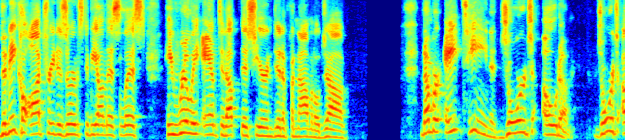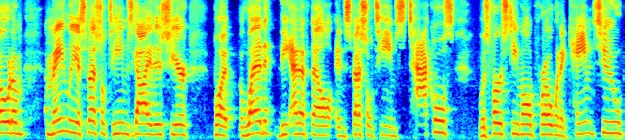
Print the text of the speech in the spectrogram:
Denico Autry deserves to be on this list. He really amped it up this year and did a phenomenal job. Number 18, George Odum. George Odum, mainly a special teams guy this year, but led the NFL in special teams tackles was first team all pro when it came to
